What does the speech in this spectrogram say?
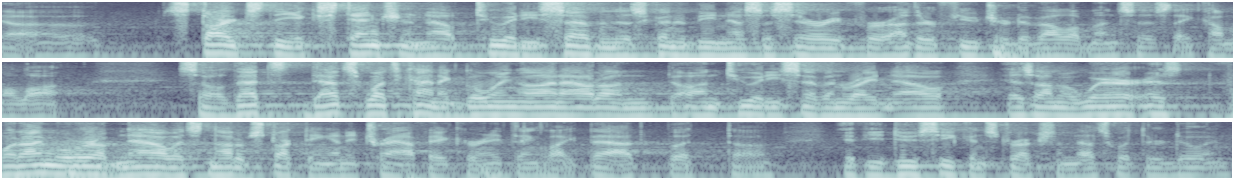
uh, starts the extension out 287 that's going to be necessary for other future developments as they come along. So that's, that's what's kind of going on out on, on 287 right now. As I'm aware, as what I'm aware of now, it's not obstructing any traffic or anything like that. But uh, if you do see construction, that's what they're doing.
